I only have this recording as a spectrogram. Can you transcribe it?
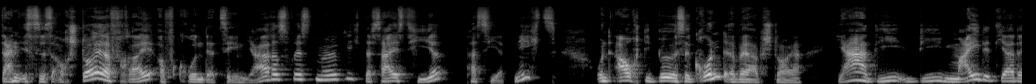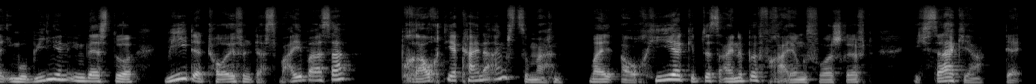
Dann ist es auch steuerfrei aufgrund der zehn Jahresfrist möglich. Das heißt, hier passiert nichts. Und auch die böse Grunderwerbsteuer, ja, die, die meidet ja der Immobilieninvestor wie der Teufel das Weihwasser. Braucht ihr keine Angst zu machen, weil auch hier gibt es eine Befreiungsvorschrift. Ich sag ja, der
